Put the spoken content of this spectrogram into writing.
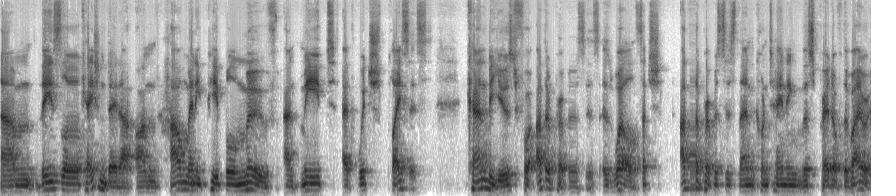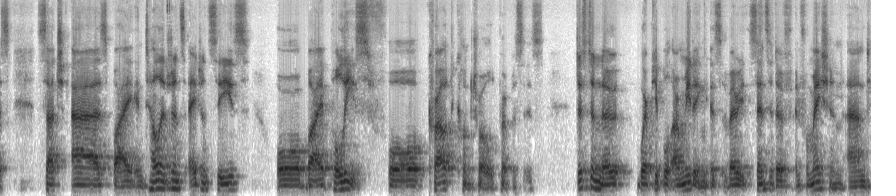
Um, these location data on how many people move and meet at which places can be used for other purposes as well, such other purposes than containing the spread of the virus, such as by intelligence agencies or by police for crowd control purposes. Just to know where people are meeting is very sensitive information and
